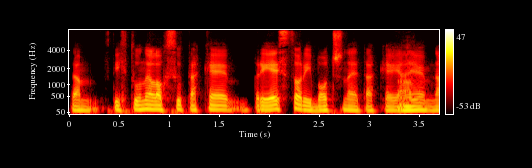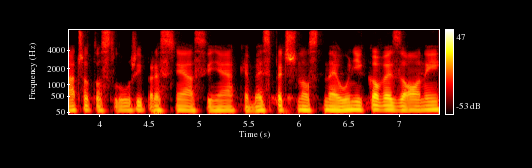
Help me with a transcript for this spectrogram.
tam v tých tuneloch sú také priestory bočné, také, ja neviem, na čo to slúži presne, asi nejaké bezpečnostné unikové zóny.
